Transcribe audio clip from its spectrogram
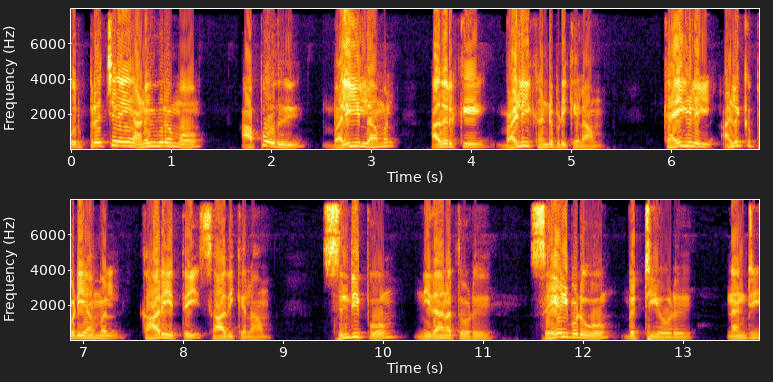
ஒரு பிரச்சனையை அணுகுகிறோமோ அப்போது வழி இல்லாமல் அதற்கு வழி கண்டுபிடிக்கலாம். கைகளில் அழுக்குப்படியாமல் காரியத்தை சாதிக்கலாம். சிந்திப்போம் நிதானத்தோடு செயல்படுவோம் வெற்றியோடு. நன்றி.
